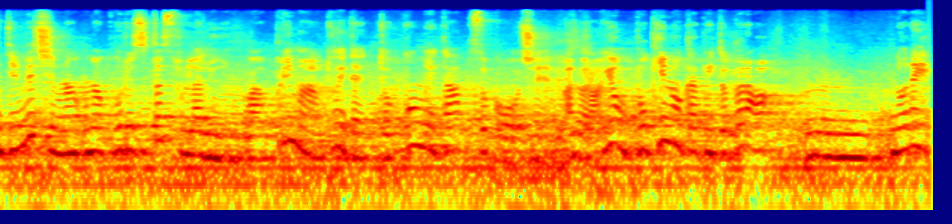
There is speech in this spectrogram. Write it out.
Senti, invece una, una, curiosità sulla lingua. Prima tu hai detto come cazzo coce. Allora, io un pochino ho capito, però mh, mm, non, è,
